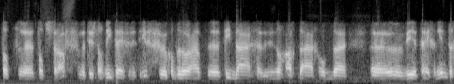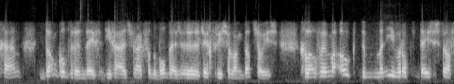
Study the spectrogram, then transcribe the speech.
tot, uh, tot straf. Het is nog niet definitief. Uh, Contador had tien dagen, dus nog acht dagen om daar weer tegenin te gaan. Dan komt er een definitieve uitspraak van de bond. Hij zegt Ries, zolang dat zo is, geloven we. Maar ook de manier waarop deze straf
